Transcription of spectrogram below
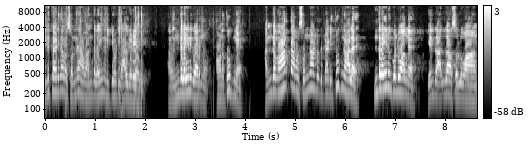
இதுக்காண்டி தான் அவன் சொன்னேன். அவன் அந்த லைன் நிற்க வேண்டிய ஆள் கிடையாது. அவன் இந்த லைனுக்கு வரணும். அவனை தூக்குங்க. அந்த வார்த்தை அவன் சொன்னான்றதுக்காண்டி தூக்குனால இந்த லைனும் கொண்டு வாங்க என்று அல்லாஹ் சொல்லுவான்.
